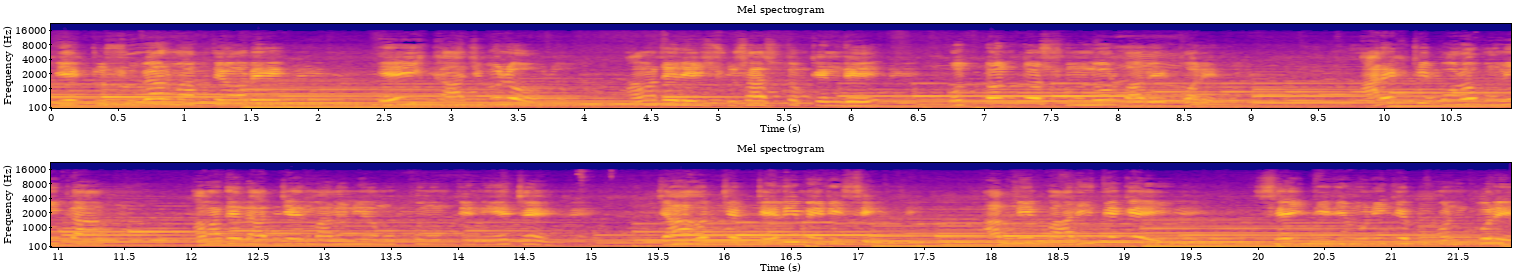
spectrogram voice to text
কি একটু সুগার মাপতে হবে, এই কাজগুলো আমাদের এই সুস্বাস্থ্য কেন্দ্রে অত্যন্ত সুন্দরভাবে করেন। আরেকটি বড় ভূমিকা আমাদের রাজ্যের মাননীয় মুখ্যমন্ত্রী নিয়েছেন, যা হচ্ছে টেলিমেডিসিন আপনি বাড়ি থেকেই সেই দিদিমণিকে ফোন করে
